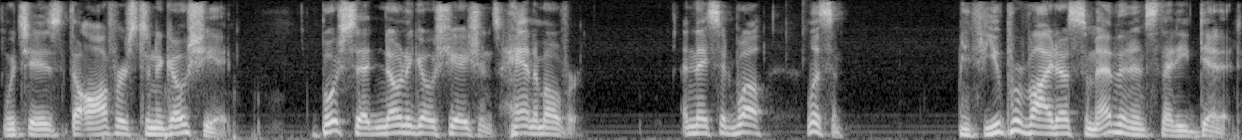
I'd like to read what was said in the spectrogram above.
which is the offers to negotiate. Bush said, no negotiations, hand him over. And they said, well, listen, if you provide us some evidence that he did it.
